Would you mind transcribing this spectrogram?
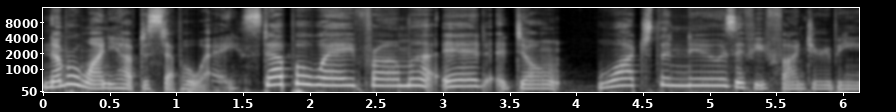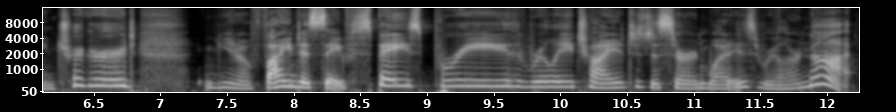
number one, you have to step away. Step away from it. Don't watch the news if you find you're being triggered. You know, find a safe space, breathe, really try to discern what is real or not.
